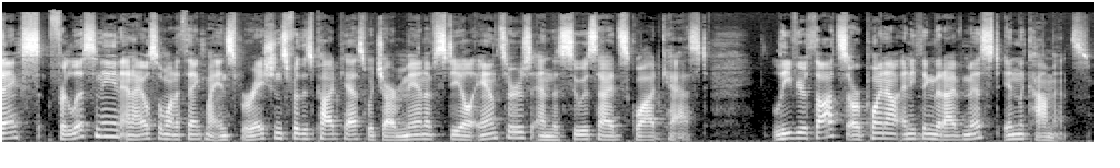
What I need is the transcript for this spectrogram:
Thanks for listening, and I also want to thank my inspirations for this podcast, which are Man of Steel Answers and the Suicide Squad cast. Leave your thoughts or point out anything that I've missed in the comments.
